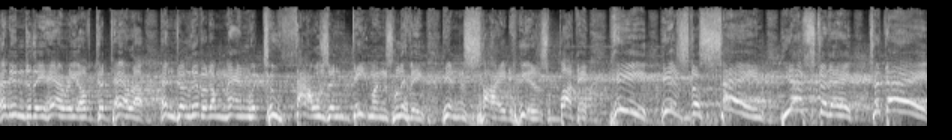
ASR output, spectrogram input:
and into the area of Gadara and delivered a man with 2,000 demons living inside his body. He is the same yesterday, today,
